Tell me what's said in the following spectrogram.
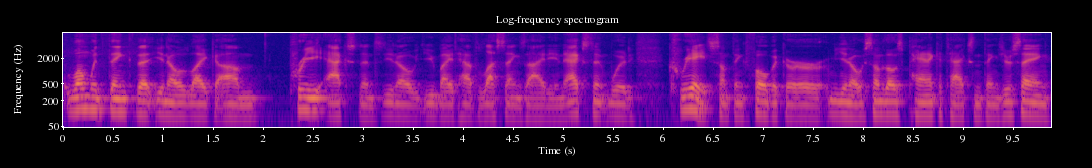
one would think that, you know, like um, pre accident, you know, you might have less anxiety. An accident would create something phobic or, you know, some of those panic attacks and things. You're saying,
